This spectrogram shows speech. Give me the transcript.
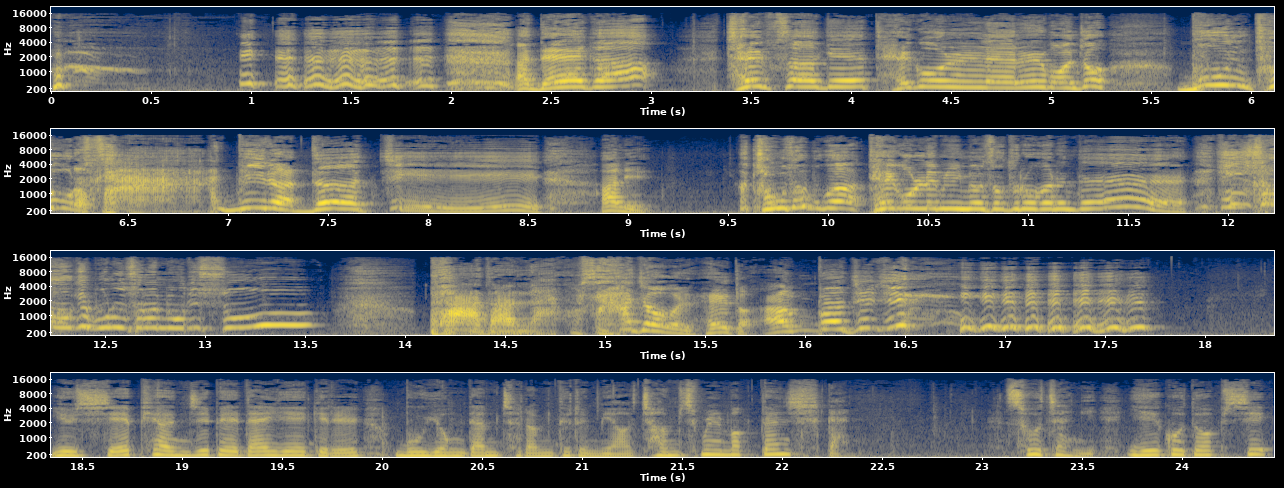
아, 내가 잽싸게 대걸레를 먼저 문틈으로 싹 밀어 넣었지. 아니, 정서부가 대걸레 밀면서 들어가는데 이상하게 보는 사람이 어딨어? 봐달라고 사정을 해도 안 봐주지. 유 씨의 편지 배달 얘기를 무용담처럼 들으며 점심을 먹던 시간. 소장이 예고도 없이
